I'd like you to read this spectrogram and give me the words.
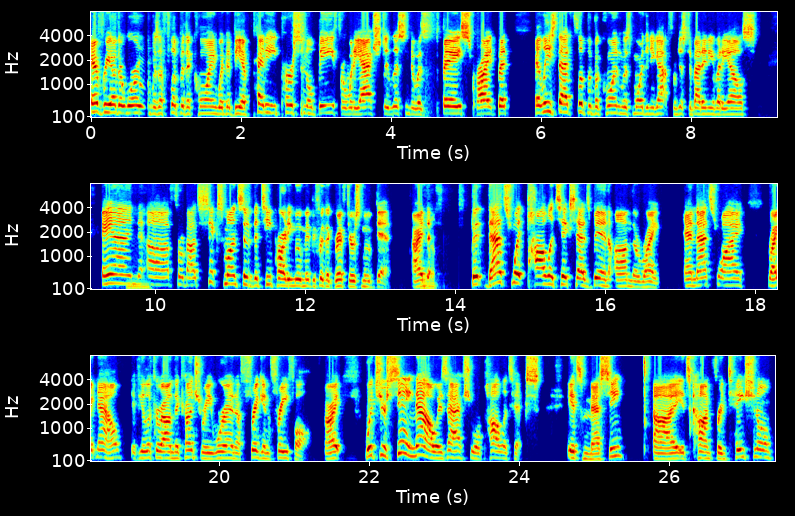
every other word was a flip of the coin. Would it be a petty personal beef or would he actually listen to his base right? But at least that flip of a coin was more than you got from just about anybody else. And uh, for about six months of the tea party movement before the grifters moved in all right? Yeah. but that's what politics has been on the right. And that's why right now if you look around the country we're in a friggin' free fall all right? What you're seeing now is actual politics. It's messy uh, it's confrontational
